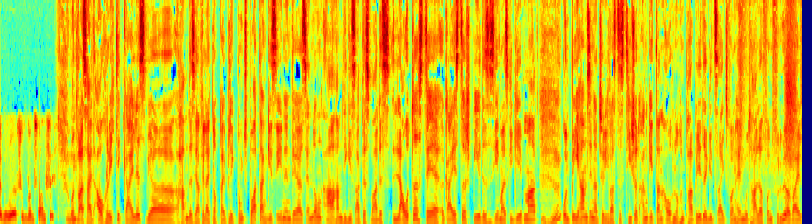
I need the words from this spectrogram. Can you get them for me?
17.25 Uhr. Und was halt auch richtig geil ist, wir haben das ja vielleicht noch bei Blickpunkt Sport dann gesehen in der Sendung. A haben die gesagt, das war das lauteste Geisterspiel, das es jemals gegeben hat. Mhm. Und B haben sie natürlich, was das T-Shirt angeht, dann auch noch ein paar Bilder gezeigt von Helmut Haller von früher, weil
